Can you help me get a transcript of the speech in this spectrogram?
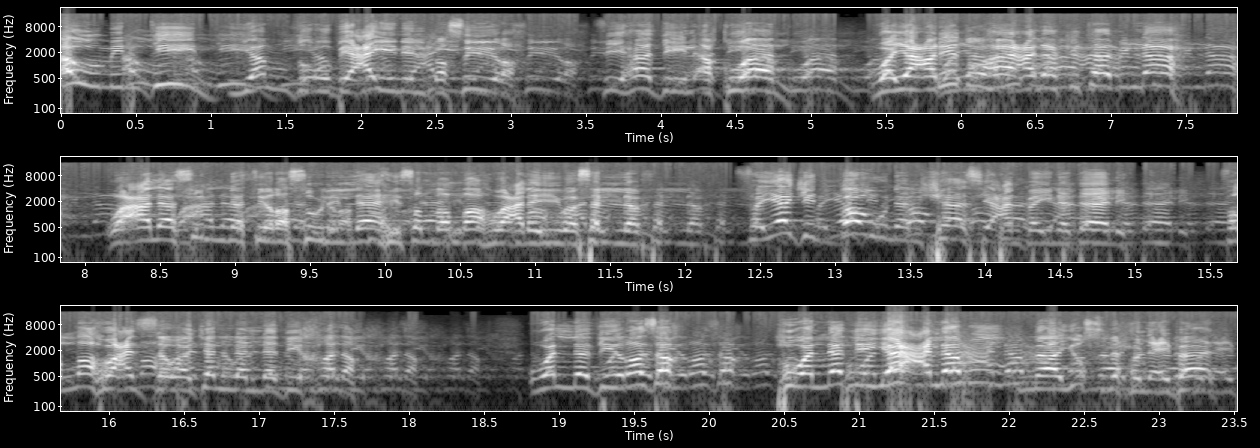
أو من دين ينظر بعين البصيرة في هذه الأقوال ويعرضها على كتاب الله وعلى سنة رسول الله صلى الله عليه وسلم فيجد بونا شاسعا بين ذلك. فالله عز وجل الذي خلق والذي رزق هو الذي يعلم ما يصلح العباد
